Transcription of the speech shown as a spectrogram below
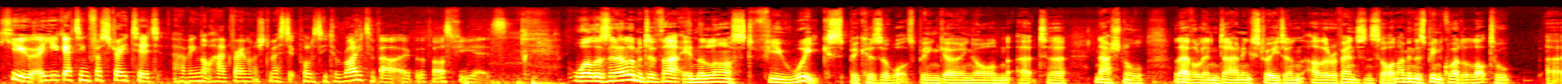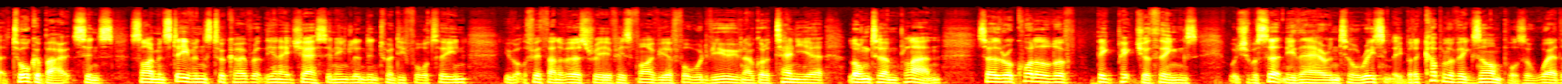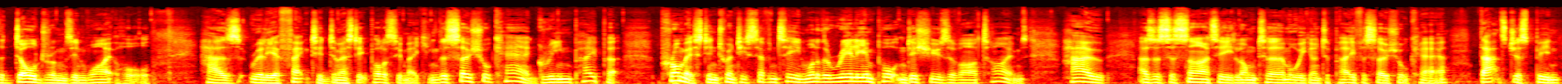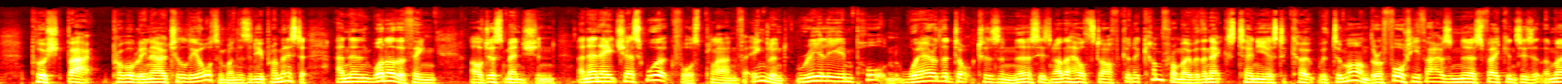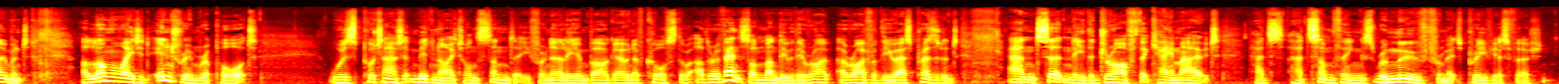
Hugh, are you getting frustrated having not had very much domestic policy to write about over the past few years? Well, there's an element of that in the last few weeks because of what's been going on at uh, national level in Downing Street and other events and so on. I mean, there's been quite a lot to uh, talk about since Simon Stevens took over at the NHS in England in 2014. You've got the fifth anniversary of his five year forward view. You've now got a 10 year long term plan. So there are quite a lot of big picture things which were certainly there until recently, but a couple of examples of where the doldrums in Whitehall has really affected domestic policy making. The social care green paper promised in 2017, one of the really important issues of our times. How, as a society, long term, are we going to pay for social care? That's just been pushed back probably now till the autumn when there's a new Prime Minister. And then one other thing I'll just mention an NHS workforce plan for England, really important. Where are the doctors and nurses and other health staff going to come from over the next 10 years to cope with demand? There are 40,000 nurse vacancies at the moment. A long awaited interim report was put out at midnight on Sunday for an early embargo. And of course, there were other events on Monday with the arri- arrival of the US president. And certainly the draft that came out had, had some things removed from its previous version.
